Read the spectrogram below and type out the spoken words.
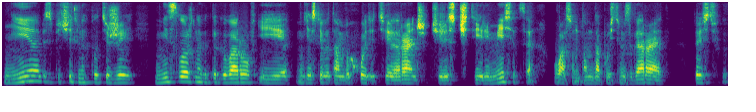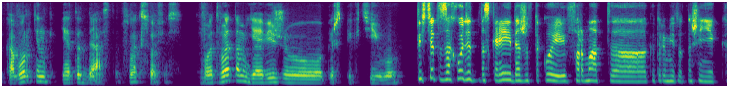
ни обеспечительных платежей, ни сложных договоров. И если вы там выходите раньше, через 4 месяца, у вас он там, допустим, сгорает. То есть коворкинг это даст, флекс-офис. Вот в этом я вижу перспективу. То есть это заходит скорее даже в такой формат, э, который имеет отношение к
